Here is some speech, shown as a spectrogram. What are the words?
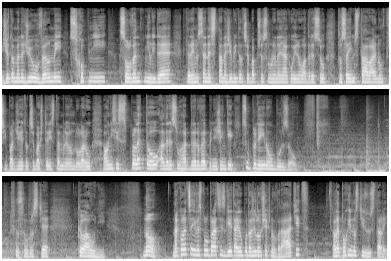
že to manažují velmi schopní, solventní lidé, kterým se nestane, že by to třeba přesunuli na nějakou jinou adresu. To se jim stává jenom v případě, že je to třeba 400 milionů dolarů a oni si spletou adresu hardwareové peněženky s úplně jinou burzou. to jsou prostě klauni. No, Nakonec se i ve spolupráci s Gate.io podařilo všechno vrátit, Ale pochybnosti zůstaly.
